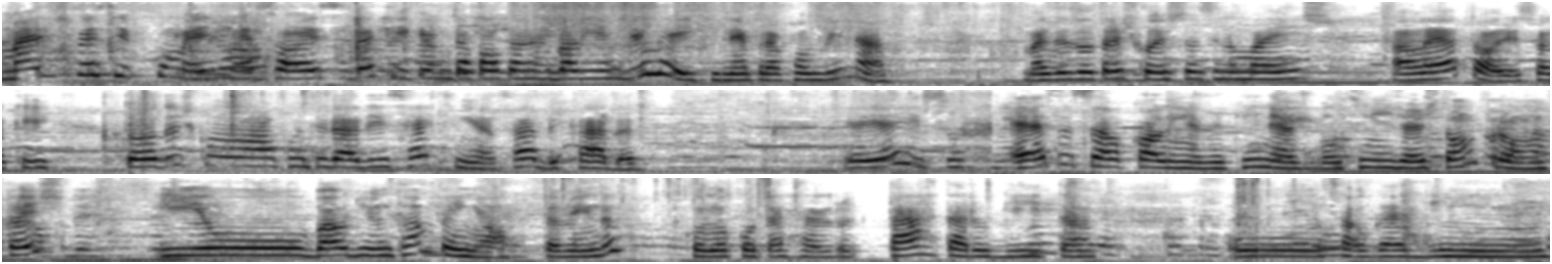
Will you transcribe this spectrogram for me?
mais específico mesmo é só esse daqui que a gente tá colocando as balinhas de leite, né, pra combinar. Mas as outras coisas estão sendo mais aleatórias, só que todas com uma quantidade certinha, sabe, cada. E aí é isso. Essas sacolinhas aqui, né, as bolsinhas já estão prontas e o baldinho também, ó, tá vendo? Colocou tartaruguita, o salgadinho,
